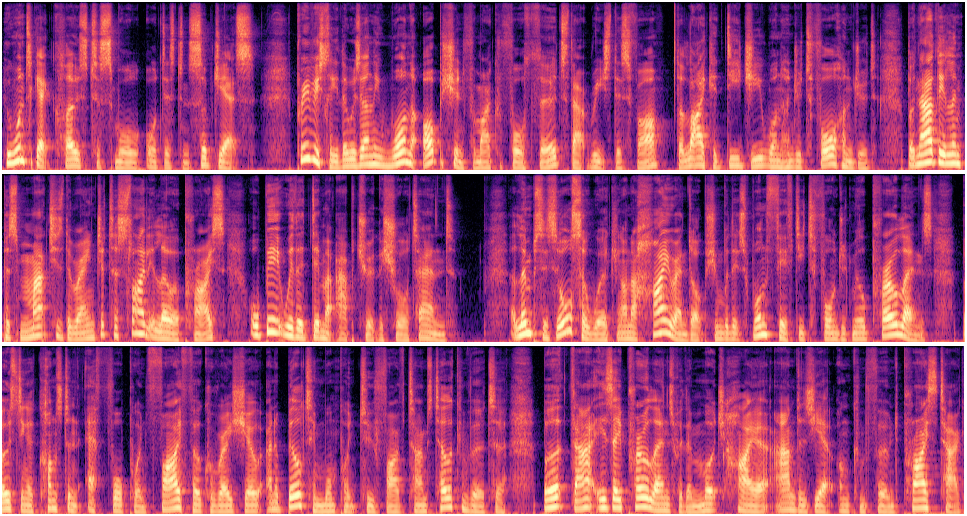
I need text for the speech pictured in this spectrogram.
who want to get close to small or distant subjects. Previously there was only one option for micro four thirds that reached this far, the Leica DG 100-400, but now the Olympus matches the range at a slightly lower price, albeit with a dimmer aperture at the short end. Olympus is also working on a higher end option with its 150 to 400mm Pro lens, boasting a constant f4.5 focal ratio and a built-in 1.25x teleconverter, but that is a Pro lens with a much higher and as yet unconfirmed price tag.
